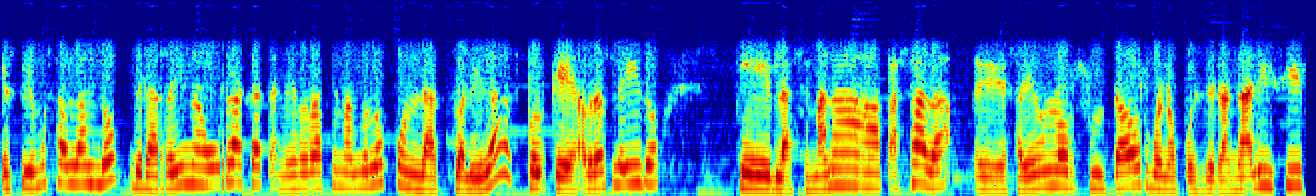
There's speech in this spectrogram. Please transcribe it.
estuvimos hablando de la reina Urraca, también relacionándolo con la actualidad, porque habrás leído que la semana pasada eh, salieron los resultados, bueno, pues del análisis,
